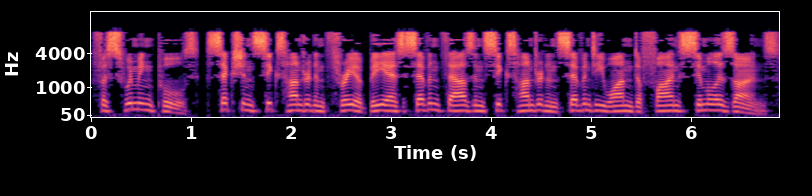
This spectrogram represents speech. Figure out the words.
For swimming pools, Section 603 of BS 7671 defines similar zones.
